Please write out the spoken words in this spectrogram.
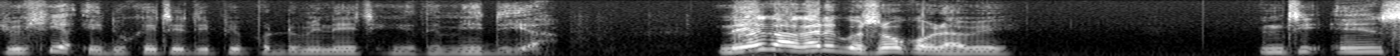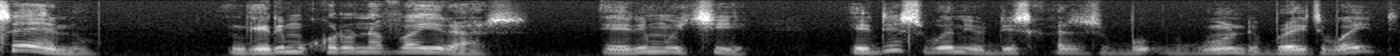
you hear educated people dominating the media. Naye kakati gwesooka olabe nti ensi eno ng'eri mu coronavirus eri muki itis when you discuss gundi bright weight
